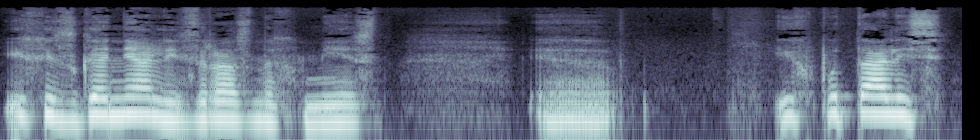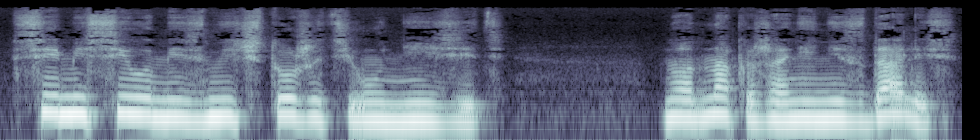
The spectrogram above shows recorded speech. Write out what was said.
Их изгоняли из разных мест, э, их пытались всеми силами изничтожить и унизить. Но однако же они не сдались,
